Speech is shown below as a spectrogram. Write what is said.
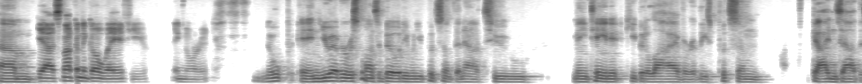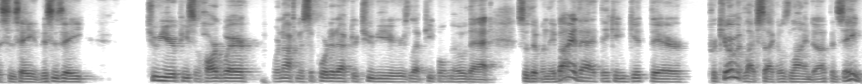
Um, yeah, it's not going to go away if you ignore it. Nope. And you have a responsibility when you put something out to maintain it, keep it alive, or at least put some guidance out that says, hey, this is a two-year piece of hardware. We're not going to support it after two years. Let people know that so that when they buy that, they can get their procurement life cycles lined up and say, hey,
